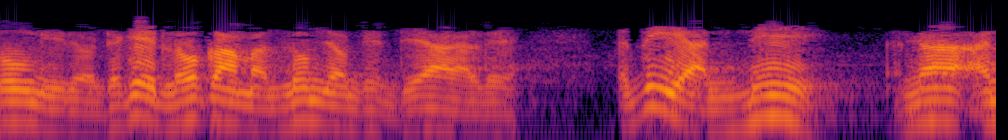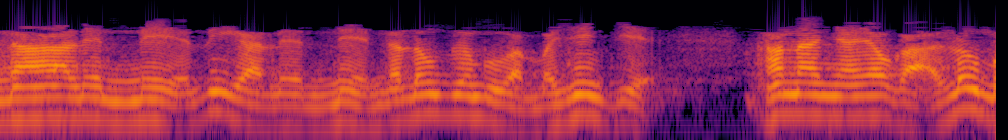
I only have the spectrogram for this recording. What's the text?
ကုန်နေတော့တကယ်လောကမှာလွတ်မြောက်တဲ့တရားကလည်းအတိကနေအနာအနာလည်းနေအတိကလည်းနေနှလုံးသွင်းမှုကမရင်ကျက် ခန္ဓာညာရောက်ကအလုံးမ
